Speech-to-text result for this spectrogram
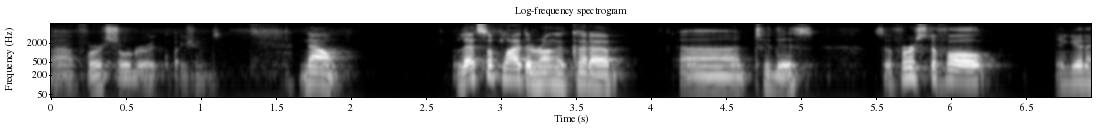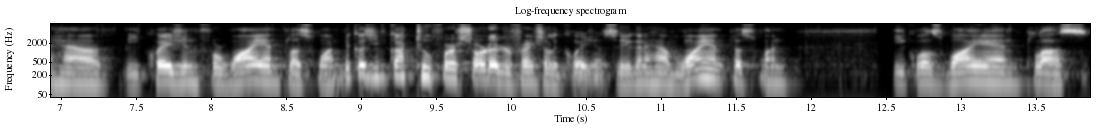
uh, first order equations. Now, let's apply the Runge-Kutta uh, to this. So first of all, you're going to have the equation for yn plus 1 because you've got two first order differential equations. So you're going to have yn plus 1 equals yn plus,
